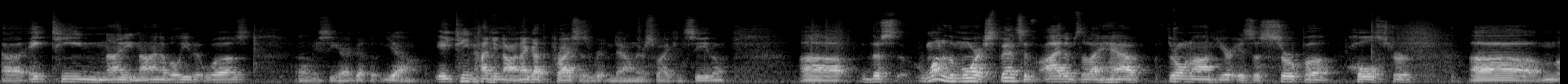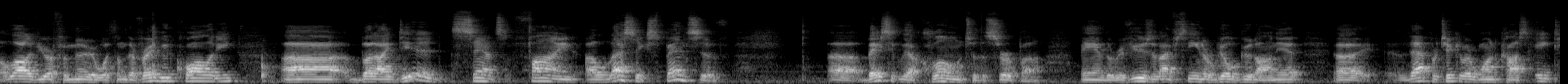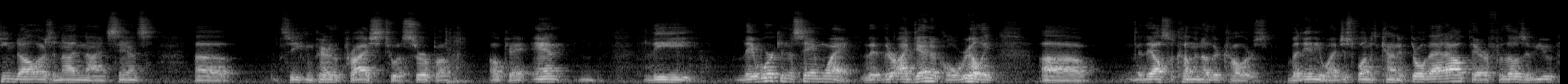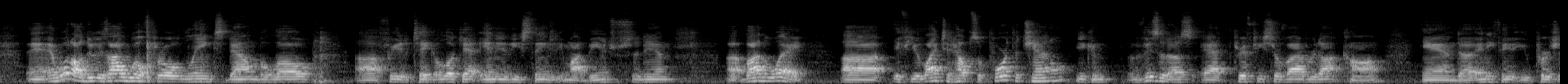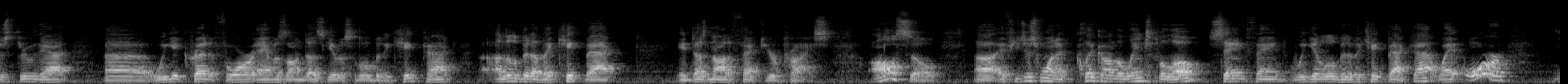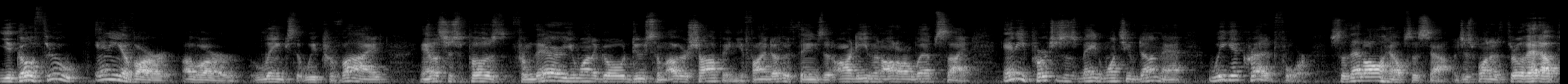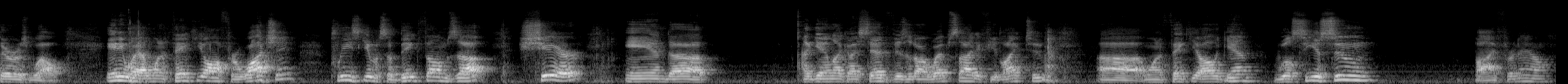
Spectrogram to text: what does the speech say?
uh, 18.99 I believe it was. Let me see here. I got the yeah, eighteen ninety nine. I got the prices written down there so I can see them. Uh, this one of the more expensive items that I have thrown on here is a Serpa holster. Uh, a lot of you are familiar with them. They're very good quality, uh, but I did since find a less expensive, uh, basically a clone to the Serpa, and the reviews that I've seen are real good on it. Uh, that particular one cost $18.99. Uh, so you compare the price to a Serpa, okay, and the they work in the same way. They're they're identical, really. Uh, they also come in other colors. But anyway, I just wanted to kind of throw that out there for those of you. And, and what I'll do is I will throw links down below uh, for you to take a look at any of these things that you might be interested in. Uh, by the way, uh, if you'd like to help support the channel, you can visit us at thriftysurvivor.com and uh, anything that you purchase through that, uh, we get credit for. Amazon does give us a little bit of kickback, a little bit of a kickback. It does not affect your price. Also, uh, if you just want to click on the links below, same thing. We get a little bit of a kickback that way. Or you go through any of our of our links that we provide, and let's just suppose from there you want to go do some other shopping. You find other things that aren't even on our website. Any purchases made once you've done that, we get credit for. So that all helps us out. I just wanted to throw that out there as well. Anyway, I want to thank you all for watching. Please give us a big thumbs up, share, and uh, Again, like I said, visit our website if you'd like to. Uh, I want to thank you all again. We'll see you soon. Bye for now.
